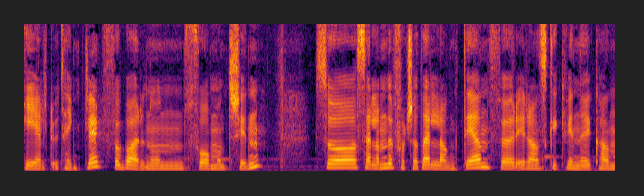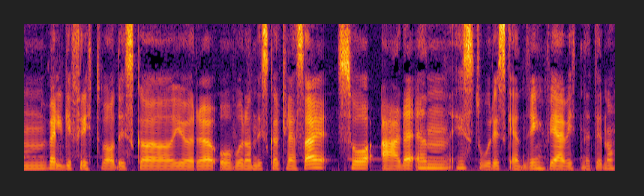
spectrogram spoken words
helt utenkelig for bare noen få måneder siden. Så selv om det fortsatt er langt igjen før iranske kvinner kan velge fritt hva de skal gjøre og hvordan de skal kle seg, så er det en historisk endring vi er vitne til nå.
